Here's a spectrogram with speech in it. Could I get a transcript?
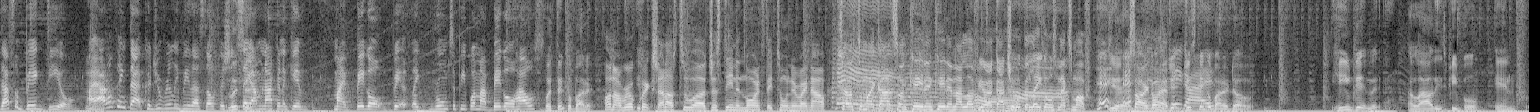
that's a big deal. I, I don't think that could you really be that selfish and say I'm not gonna give my big old big, like room to people in my big old house. But think about it. Hold on, real quick. Shout outs to uh, Justine and Lawrence. They tuned in right now. Shout outs to my godson, Caden. Caden, I love you. I got you with the Legos next month. Yeah. Sorry, go ahead. Ju- Just think about it though. He didn't allow these people in for,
